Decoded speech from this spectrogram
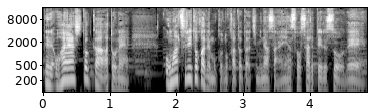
でね、お囃子とか、あとね、お祭りとかでもこの方たち皆さん演奏されてるそうで、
